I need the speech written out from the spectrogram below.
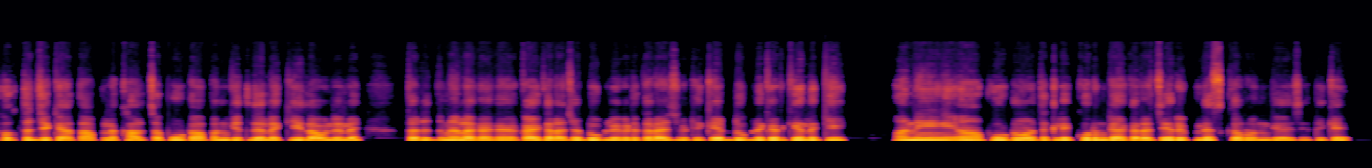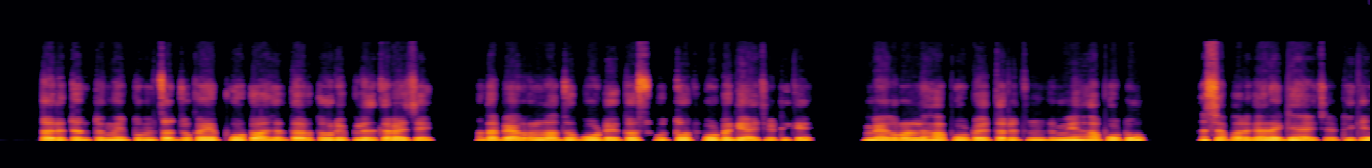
फक्त जे काय आता आपल्या खालचा फोटो आपण घेतलेला की लावलेला आहे तरी तुम्हाला काय काय करायचं? डुप्लिकेट करायचे ठीक आहे? डुप्लिकेट केलं की आणि फोटोवरती क्लिक करून काय करायचे? रिप्लेस करून घ्यायचे ठीक आहे? तर इथून तुम्ही तुमचा जो काही फोटो असेल तर तो रिप्लेस करायचे. आता बॅकग्राऊंडला जो फोटो आहे तोच तोच फोटो घ्यायचे ठीक आहे? बॅकग्राऊंडला हा फोटो आहे तर इथून तुम्ही हा फोटो अशा प्रकारे घ्यायचे ठीक आहे?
